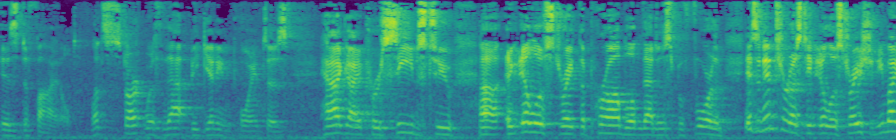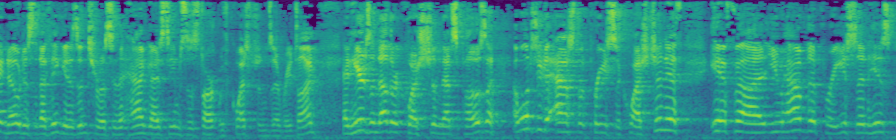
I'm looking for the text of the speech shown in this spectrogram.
is defiled. Let's start with that beginning point as Haggai proceeds to uh, illustrate the problem that is before them. It's an interesting illustration. You might notice that I think it is interesting that Haggai seems to start with questions every time. And here's another question that's posed. I, I want you to ask the priest a question. If if uh, you have the priest and his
